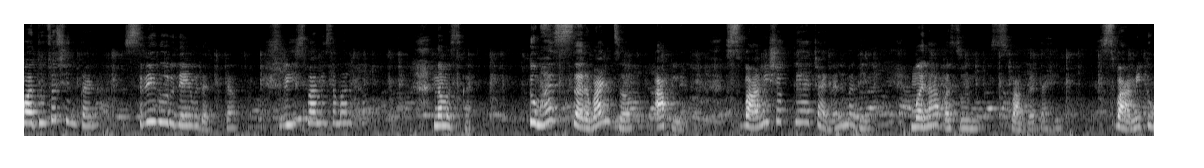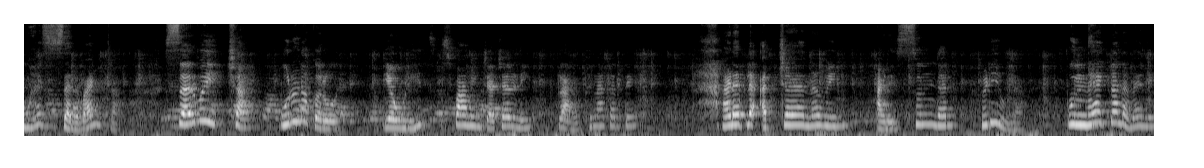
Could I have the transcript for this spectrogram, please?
अवधूत चिंतन श्री गुरुदेव दत्त श्री स्वामी समर्थ. नमस्कार. तुम्हा सर्वांचं आपल्या स्वामी शक्ती या चॅनलमध्ये मनापासून स्वागत आहे. स्वामी तुम्हा सर्वांच्या सर्व इच्छा पूर्ण करो एवढीच स्वामींच्या चरणी प्रार्थना करते. आणि आपल्या आजच्या या नवीन आणि सुंदर व्हिडिओला पुन्हा एकदा नव्याने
